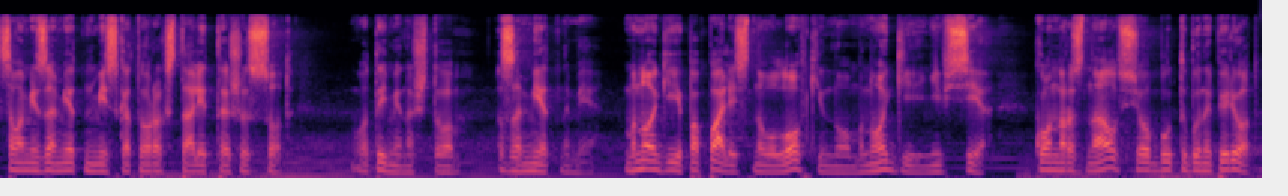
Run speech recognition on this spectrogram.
самыми заметными из которых стали Т-600. Вот именно что заметными. Многие попались на уловки, но многие не все. Коннор знал все будто бы наперед,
